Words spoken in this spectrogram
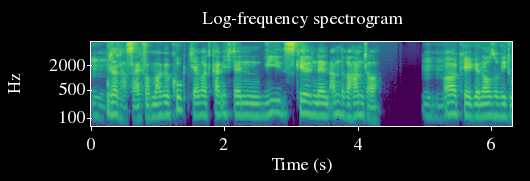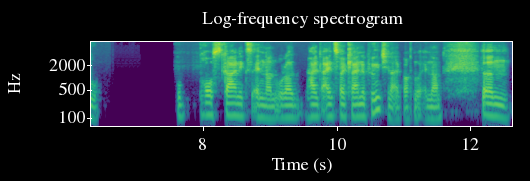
Mhm. Und dann hast du einfach mal geguckt, ja, was kann ich denn, wie skillen denn andere Hunter? Mhm. Okay, genauso wie du. Du brauchst gar nichts ändern oder halt ein, zwei kleine Pünktchen einfach nur ändern. Ähm,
